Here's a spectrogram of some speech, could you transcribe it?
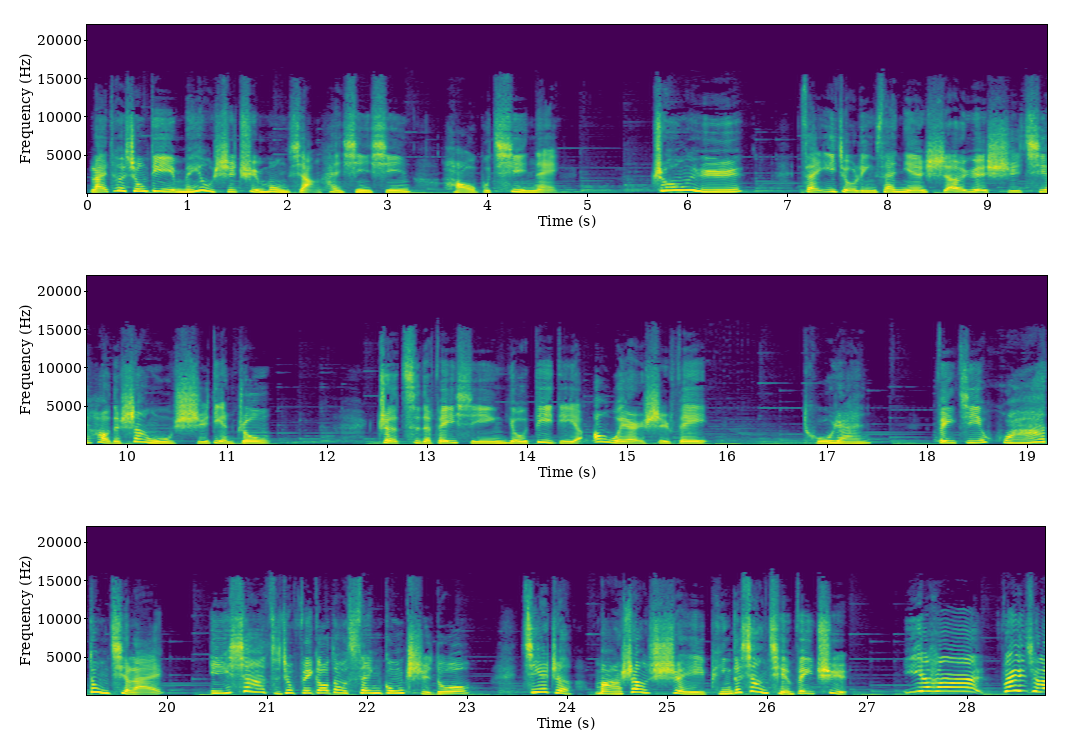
莱特兄弟没有失去梦想和信心，毫不气馁。终于，在一九零三年十二月十七号的上午十点钟，这次的飞行由弟弟奥维尔试飞。突然，飞机滑动起来。一下子就飞高到三公尺多，接着马上水平的向前飞去，耶嘿，飞起来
